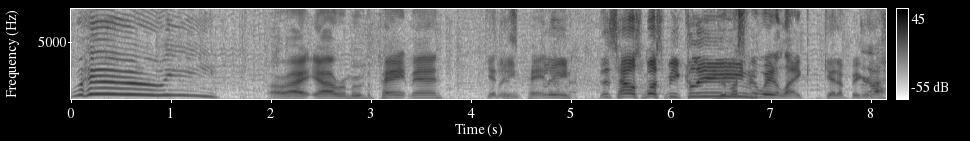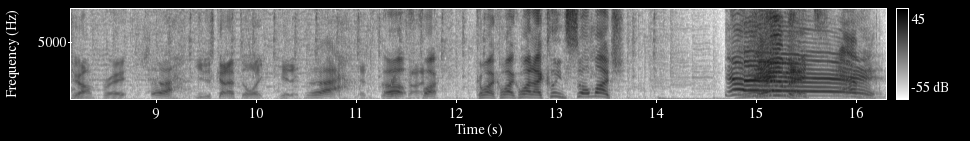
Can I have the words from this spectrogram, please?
Woohoo! All right, yeah, remove the paint, man. Get Clean, this paint. clean. This house must be clean. There must be a way to like get a bigger Ah. jump, right? Ah, You just gotta have to like hit it at the right Oh time. fuck! Come on, come on, come on! I cleaned so much. Damn it! Gavin.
